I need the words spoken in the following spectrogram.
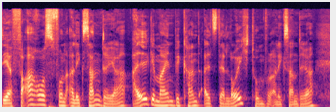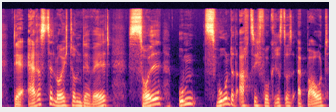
der Pharos von Alexandria, allgemein bekannt als der Leuchtturm von Alexandria, der erste Leuchtturm der Welt, soll um 280 vor Christus erbaut,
